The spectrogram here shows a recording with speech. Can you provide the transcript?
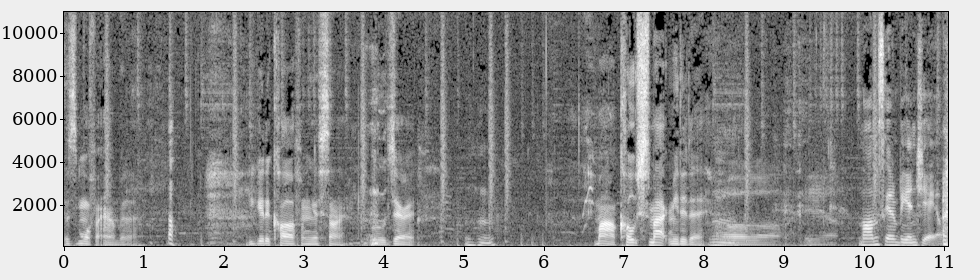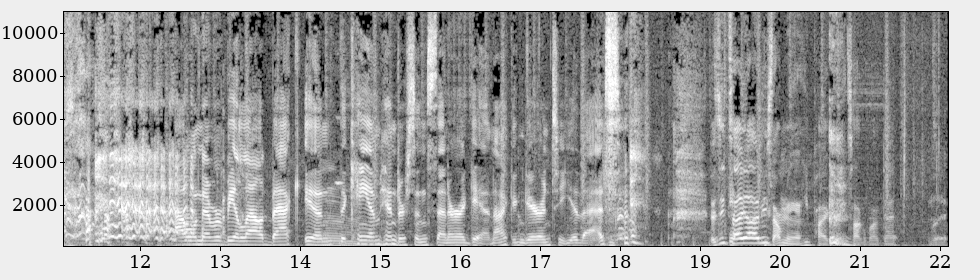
This is more for Amber though. You get a call from your son, little Jarrod. Mm-hmm. Mom, coach smacked me today. Oh, yeah. Mom's going to be in jail. I will never be allowed back in the Cam Henderson Center again. I can guarantee you that. Does he tell y'all these? I mean, he probably couldn't talk about that. But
